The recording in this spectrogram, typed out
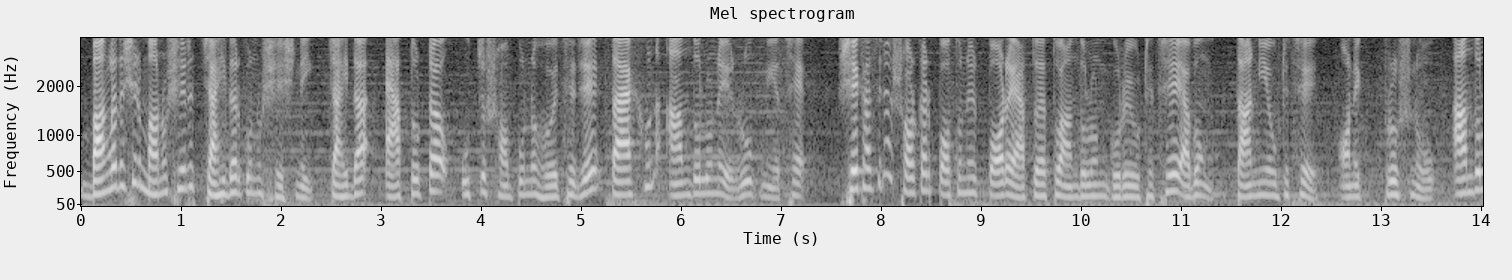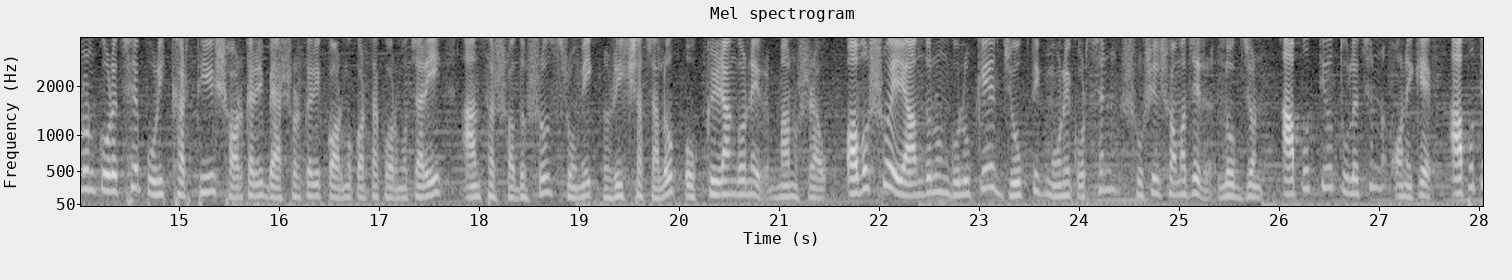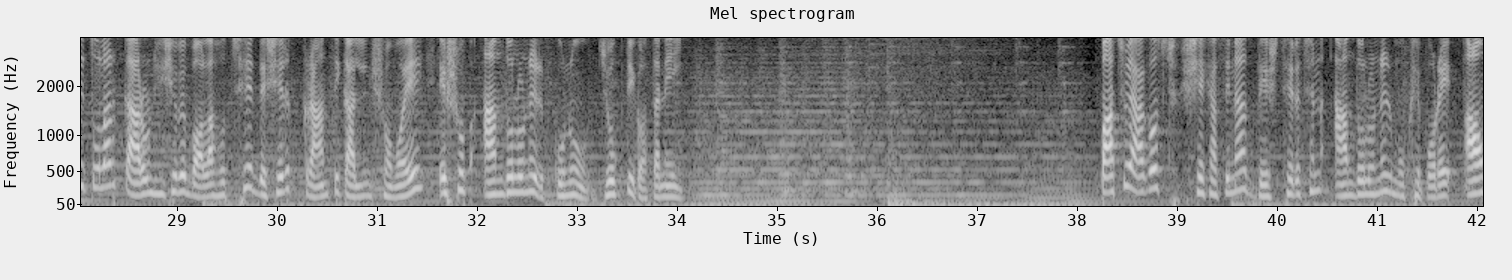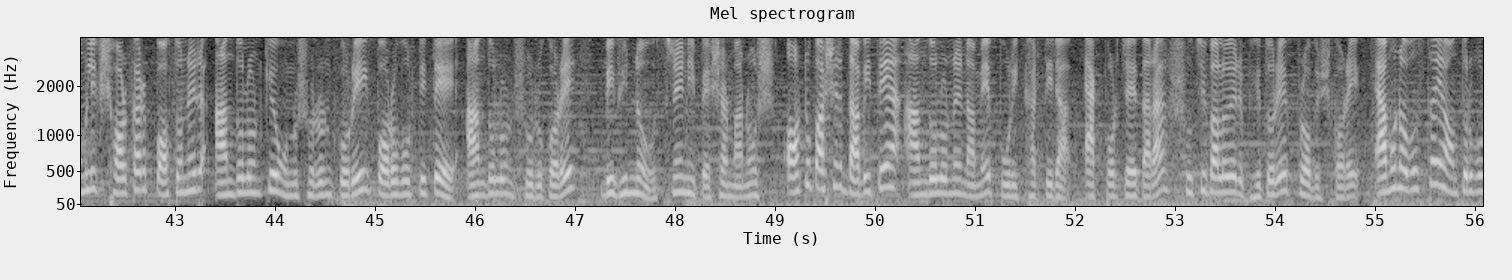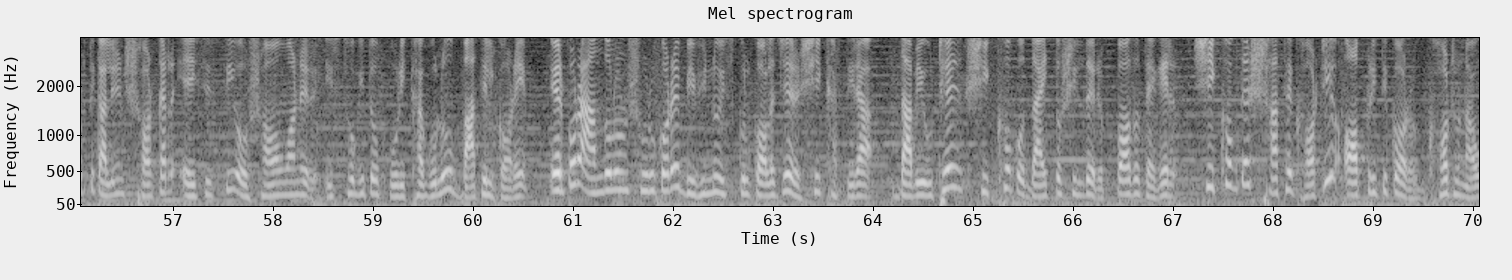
বাংলাদেশের মানুষের চাহিদার কোনো শেষ নেই। চাহিদা এতটা উচ্চ সম্পন্ন হয়েছে যে তা এখন আন্দোলনে রূপ নিয়েছে। শেখ হাসিনা সরকার পতনের পরে এত এত আন্দোলন গড়ে উঠেছে এবং তা নিয়ে উঠেছে অনেক প্রশ্ন। আন্দোলন করেছে পরীক্ষার্থী, সরকারি, বেসরকারি কর্মকর্তা, কর্মচারী, আনসার সদস্য, শ্রমিক, রিক্সা চালক ও ক্রীড়াঙ্গনের মানুষরাও। অবশ্য এই আন্দোলনগুলোকে যৌক্তিক মনে করছেন সুশীল সমাজের লোকজন। আপত্তিও তুলেছেন অনেকে। আপত্তি তোলার কারণ হিসেবে বলা হচ্ছে দেশের ক্রান্তিকালীন সময়ে এসব আন্দোলনের কোনো যৌক্তিকতা নেই। পাঁচই আগস্ট শেখ হাসিনা দেশ ছেড়েছেন আন্দোলনের মুখে পড়ে। আওয়ামী লীগ সরকার পতনের আন্দোলনকে অনুসরণ করেই পরবর্তীতে আন্দোলন শুরু করে বিভিন্ন শ্রেণি পেশার মানুষ। অটো পাসের দাবিতে আন্দোলনে নামে পরীক্ষার্থীরা। এক পর্যায়ে তারা সচিবালয়ের ভেতরে প্রবেশ করে। এমন অবস্থায় অন্তর্বর্তীকালীন সরকার এইচএসসি ও সমমানের স্থগিত পরীক্ষাগুলো বাতিল করে। এরপর আন্দোলন শুরু করে বিভিন্ন স্কুল কলেজের শিক্ষার্থীরা। দাবি উঠে শিক্ষক ও দায়িত্বশীলদের পদত্যাগের। শিক্ষকদের সাথে ঘটে অপ্রীতিকর ঘটনাও।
